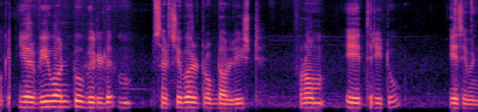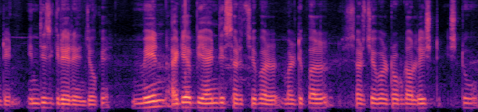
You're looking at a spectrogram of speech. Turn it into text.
Okay. Here we want to build searchable drop down list from a3 to a17 in this gray range. Okay. Main idea behind this searchable multiple searchable drop down list is to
